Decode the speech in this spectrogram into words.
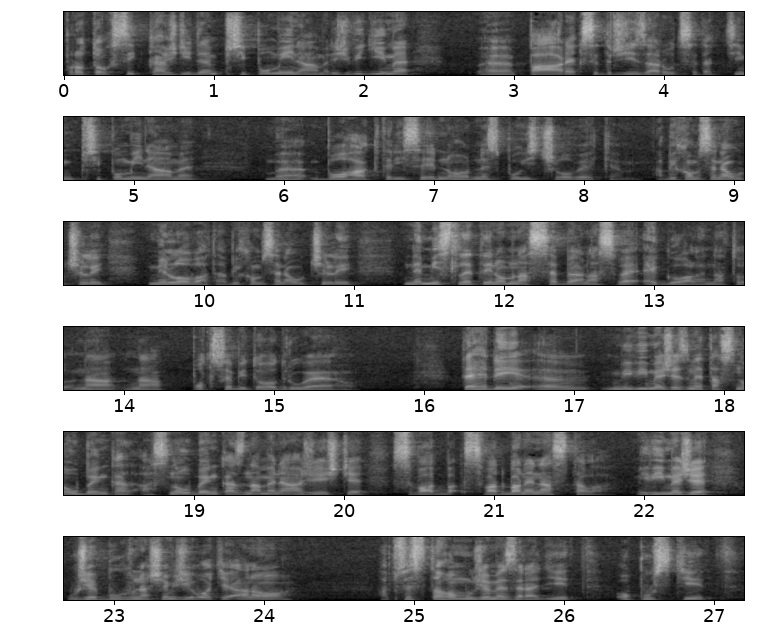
Proto si každý den připomínáme, když vidíme eh, pár, jak se drží za ruce, tak tím připomínáme eh, Boha, který se jednoho dne spojí s člověkem. Abychom se naučili milovat, abychom se naučili nemyslet jenom na sebe a na své ego, ale na, to, na, na potřeby toho druhého tehdy eh, my víme, že jsme ta snoubenka a snoubenka znamená, že ještě svatba, svatba nenastala. My víme, že už je Bůh v našem životě, ano, a přesto ho můžeme zradit, opustit,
